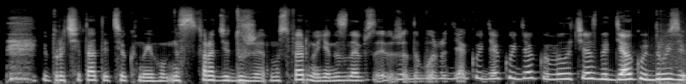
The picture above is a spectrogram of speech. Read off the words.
і прочитати цю книгу. Насправді дуже атмосферно. Я не знаю, все вже не можу. Дякую, дякую, дякую. Величезне, дякую, друзі.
